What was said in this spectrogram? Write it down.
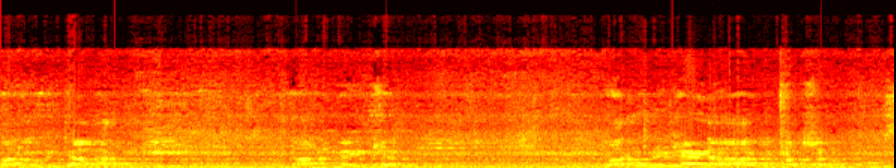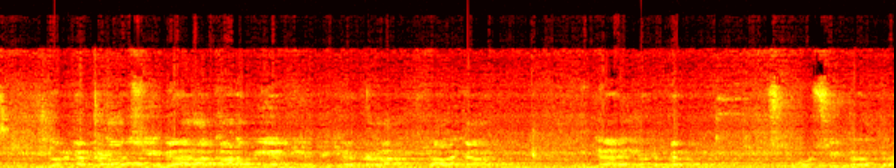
వారు విద్యాభారతికి దానంగా ఇచ్చారు. వారు రిటైర్డ్ ఆర్మీ పర్సన్ ఇదివరకు అక్కడ సిబిఆర్ అకాడమీ అని చెప్పేసి అక్కడ చాలా కాలం విద్యాలయం నడిపారు. స్పోర్ట్స్ ఇతరత్ర.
